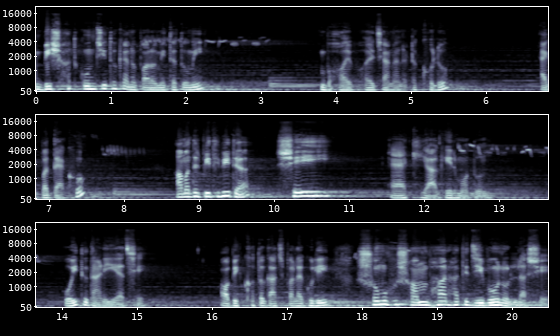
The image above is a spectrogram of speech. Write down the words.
বিষাদ কুঞ্চিত কেন পারমিতা তুমি? ভয় ভয় জানালাটা খোলো। একবার দেখো। আমাদের পৃথিবীটা সেই একই আগের মতন। ওই তো দাঁড়িয়ে আছে। অবিক্ষত গাছপালাগুলি সমূহ সম্ভার হাতে জীবন উল্লাসে।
